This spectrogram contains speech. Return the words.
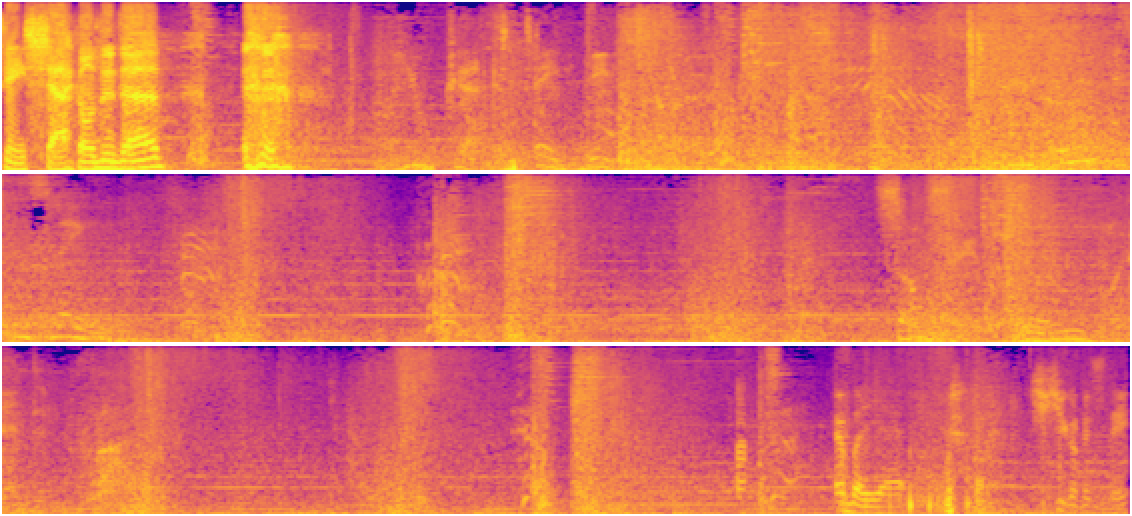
World will end in fire. Everybody at. You gonna stay?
